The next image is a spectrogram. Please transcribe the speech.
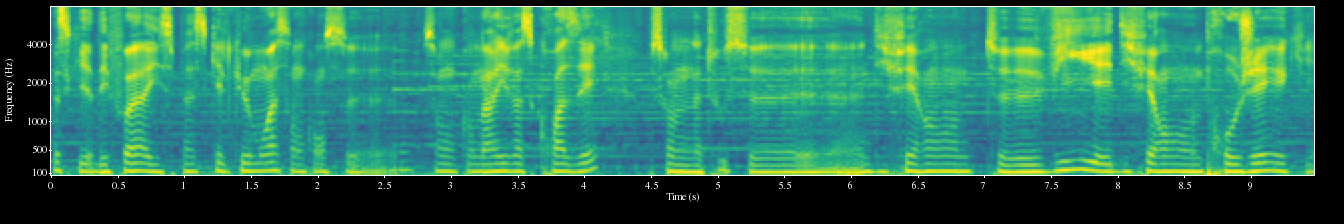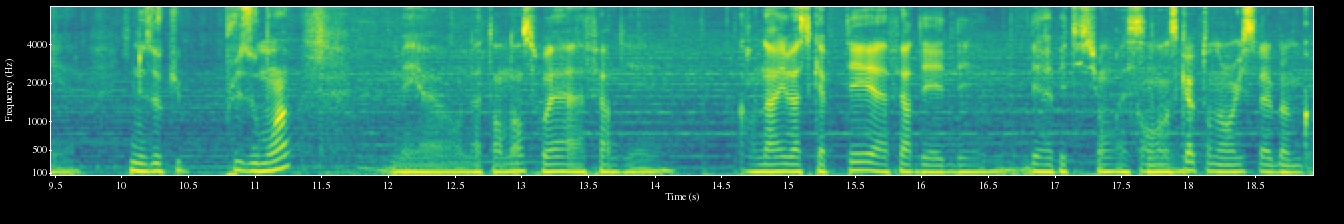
Parce qu'il y a des fois, il se passe quelques mois sans qu'on se, sans qu'on arrive à se croiser, parce qu'on a tous euh, différentes vies et différents projets qui, qui nous occupent plus ou moins. Mais on a tendance, ouais, à faire des, quand on arrive à se capter, à faire des, des, des répétitions assez. Quand on se capte, on enregistre l'album quoi.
